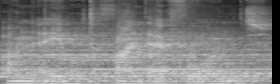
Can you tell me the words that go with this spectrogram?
unable to find their forms,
